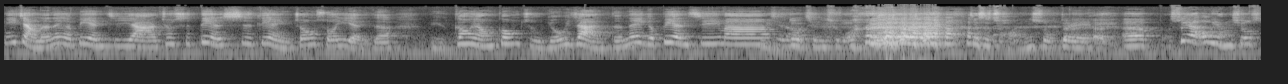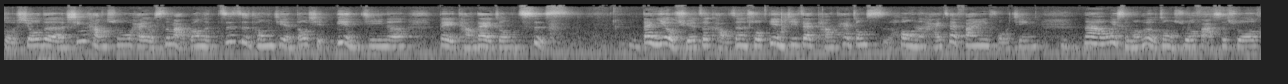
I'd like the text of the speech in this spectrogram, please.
你讲的那个辩机呀，就是电视电影中所演的。与高阳公主有染的那个辩机吗？记得不清楚，这是传说。对，呃，虽然欧阳修所修的《新唐书》还有司马光的《资治通鉴》都写辩机呢被唐太宗赐死，但也有学者考证说辩机在唐太宗死后呢还在翻译佛经。那为什么会有这种说法？是说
